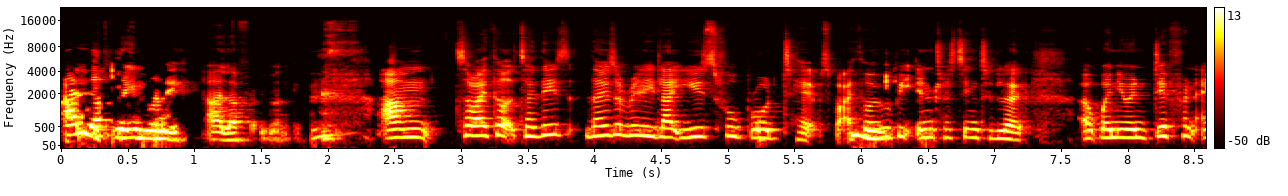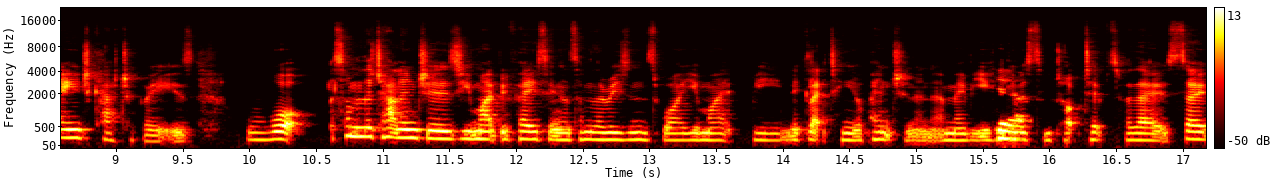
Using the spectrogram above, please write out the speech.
I love free money. I love free money. Um, so I thought so. These those are really like useful broad tips, but I thought mm. it would be interesting to look at when you're in different age categories what some of the challenges you might be facing and some of the reasons why you might be neglecting your pension and, and maybe you can yeah. give us some top tips for those. So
